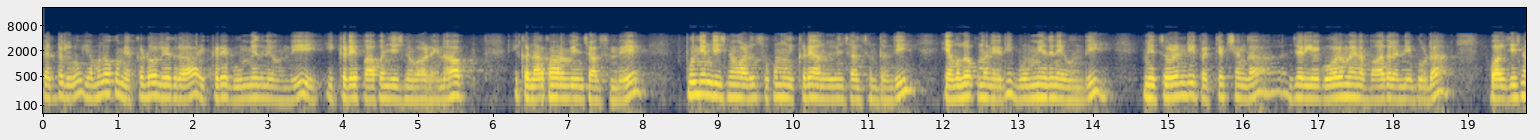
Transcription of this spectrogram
పెద్దలు యమలోకం ఎక్కడో లేదురా ఇక్కడే భూమి మీదనే ఉంది ఇక్కడే పాపం చేసిన వాడైనా ఇక్కడ నరకం అనుభవించాల్సిందే. పుణ్యం చేసిన వాడు సుఖము ఇక్కడే అనుభవించాల్సి ఉంటుంది. యమలోకం అనేది భూమి మీదనే ఉంది. మీరు చూడండి ప్రత్యక్షంగా జరిగే ఘోరమైన బాధలన్నీ కూడా వాళ్ళు చేసిన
